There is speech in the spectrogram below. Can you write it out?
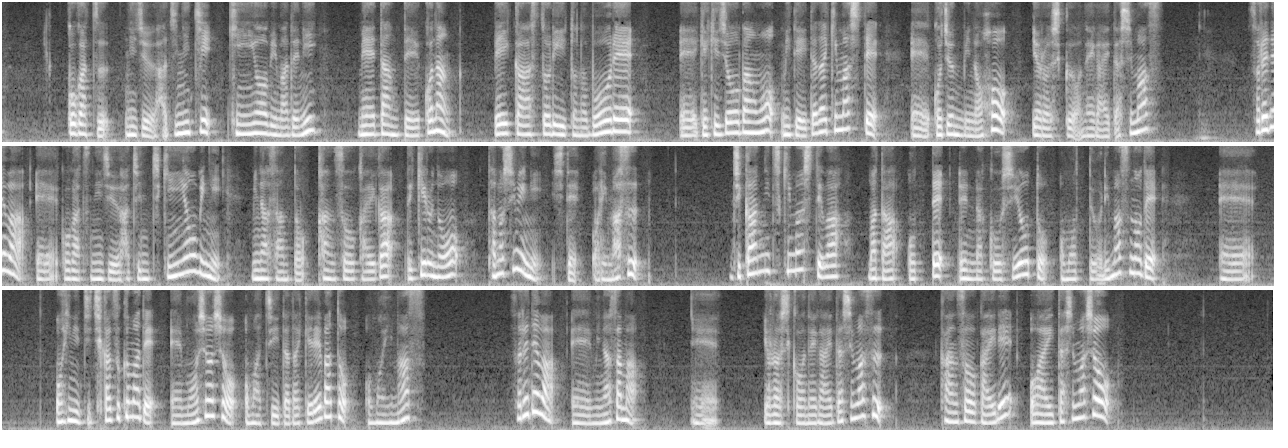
5月28日金曜日までに「名探偵コナンベイカーストリートの亡霊」えー、劇場版を見ていただきまして、えー、ご準備の方よろしくお願いいたします。それでは、えー、5月28日金曜日に皆さんと感想会ができるのを楽しみにしております。時間につきましてはまた追って連絡をしようと思っておりますので、えー、お日にち近づくまで、えー、もう少々お待ちいただければと思います。それでは、えー、皆様、えよろしくお願いいたします。感想会でお会いいたしましょう。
